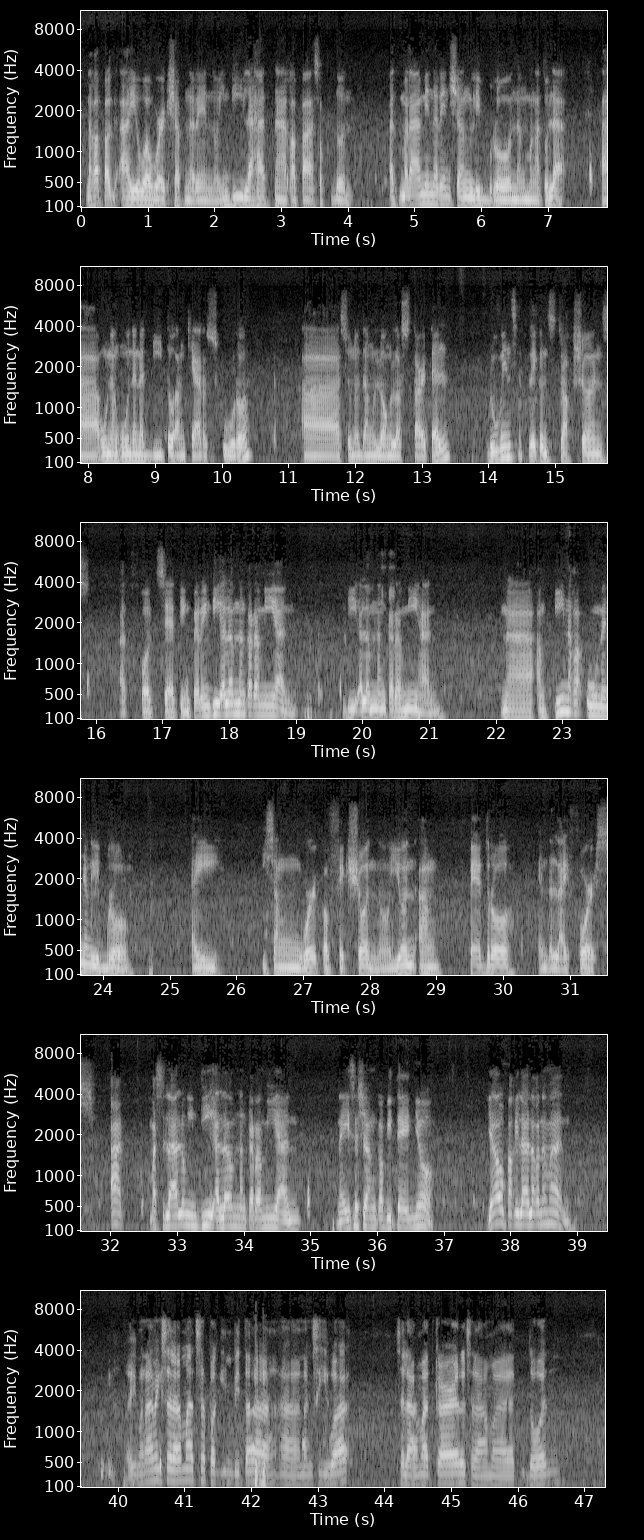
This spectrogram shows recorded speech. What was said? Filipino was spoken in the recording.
nakapag-Iowa workshop na rin. No? Hindi lahat nakakapasok doon at marami na rin siyang libro ng mga tula. Uh, unang-una na dito ang Chiaroscuro, uh, sunod ang Long Lost Turtle, Ruins at Reconstructions, at Fault Setting. Pero hindi alam ng karamihan, hindi alam ng karamihan na ang pinakauna niyang libro ay isang work of fiction. No? Yun ang Pedro and the Life Force. At mas lalong hindi alam ng karamihan na isa siyang kabitenyo. Yaw, pakilala ko naman. Ay, maraming salamat sa pag-imbita uh, ng Siwa. Salamat Carl, salamat Don.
